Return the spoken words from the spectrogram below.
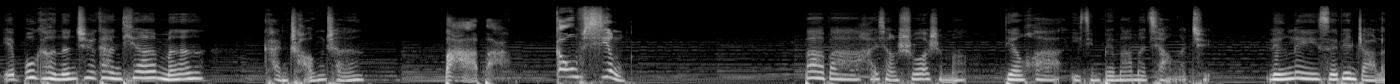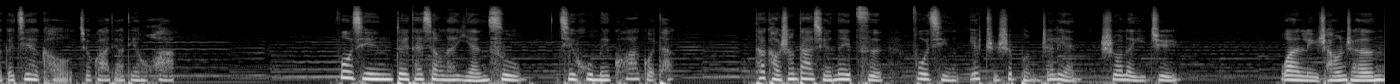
也不可能去看天安门，看长城。爸爸，高兴。爸爸还想说什么，电话已经被妈妈抢了去。林丽随便找了个借口就挂掉电话。父亲对他向来严肃，几乎没夸过他。他考上大学那次，父亲也只是绷着脸说了一句：“万里长城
